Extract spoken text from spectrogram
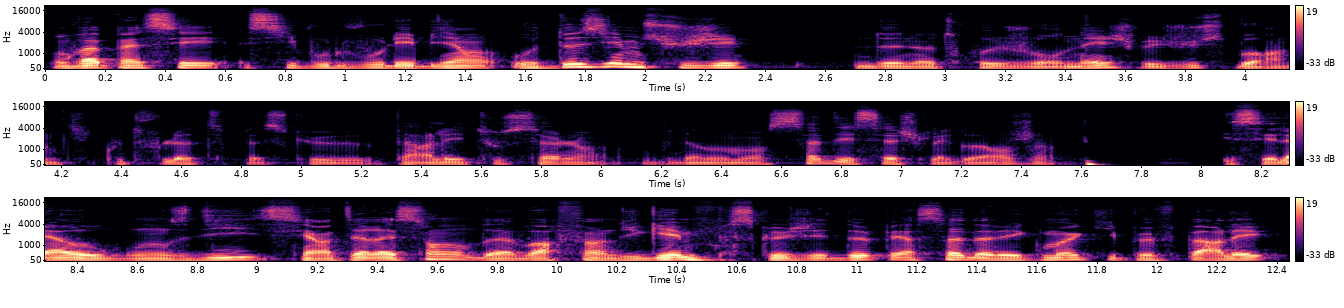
On va passer, si vous le voulez bien, au deuxième sujet de notre journée. Je vais juste boire un petit coup de flotte parce que parler tout seul, au bout d'un moment, ça dessèche la gorge. Et c'est là où on se dit, c'est intéressant d'avoir fin du game parce que j'ai deux personnes avec moi qui peuvent parler.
